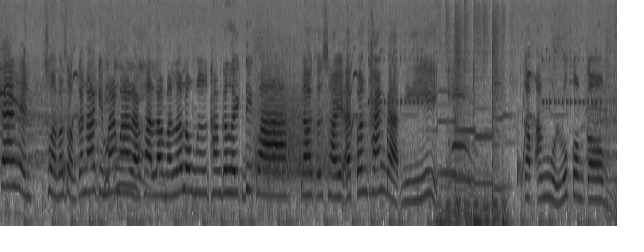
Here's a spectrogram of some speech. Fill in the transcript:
แค่เห็นส่วนผสมก็น่ากินมากๆแล้วค่ะ เรามาเริ่มลงมือทำกันเลยดีกว่า เราจะใช้แอปเปิลแท่งแบบนี้ กับองุ่นลูกกลมๆ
